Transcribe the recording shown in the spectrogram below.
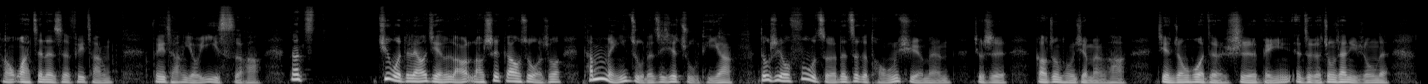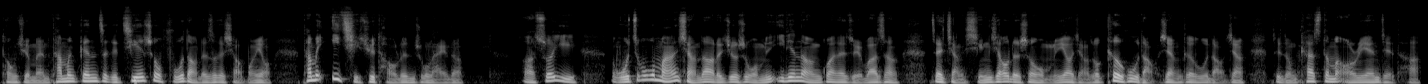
哦哇，真的是非常非常有意思哈。那。据我的了解，老老师告诉我说，他们每一组的这些主题啊，都是由负责的这个同学们，就是高中同学们哈，建中或者是北英这个中山女中的同学们，他们跟这个接受辅导的这个小朋友，他们一起去讨论出来的啊。所以，我这我马上想到的就是，我们一天到晚挂在嘴巴上，在讲行销的时候，我们要讲说客户导向、客户导向这种 customer oriented 哈，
